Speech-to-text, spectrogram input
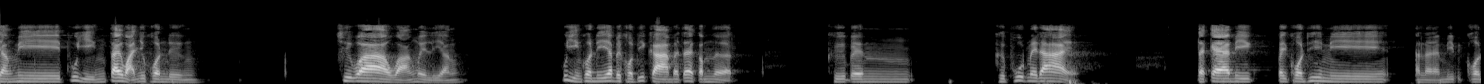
ยังมีผู้หญิงไต้หวันอยู่คนหนึ่ง ชื่อว่าหวางเหมยเลียง ผู้หญิงคนนี้เป็นคนพิการมาตั้งแต่กำเนิด คือเป็นคือพูดไม่ได้ แต่แกมีเป็นคนที่มีอะไรมีคน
